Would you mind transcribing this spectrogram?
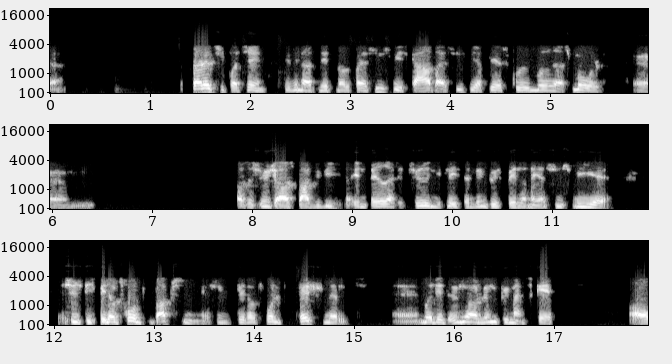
er relativt fortjent. Vi vinder 1-0, for jeg synes, vi er skarpe, jeg synes, vi har flere skud mod deres mål. Øhm, og så synes jeg også bare, at vi viser en bedre attitude end de fleste af Lyngby-spillerne. Jeg synes, vi, øh, jeg synes, de spiller utroligt voksen. Jeg synes, de spiller utroligt professionelt øh, mod det yngre Lyngby-mandskab. Og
